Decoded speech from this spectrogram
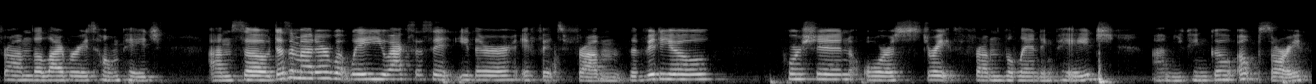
from the library's homepage. Um, so it doesn't matter what way you access it, either if it's from the video portion or straight from the landing page. Um, you can go, oh, sorry,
